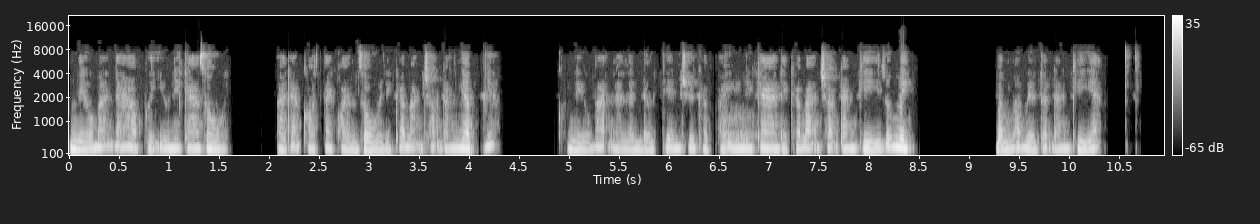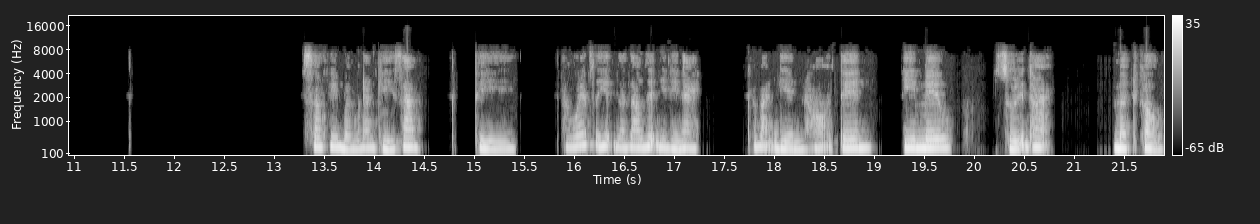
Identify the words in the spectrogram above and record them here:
Nếu bạn đã học với Unica rồi và đã có tài khoản rồi thì các bạn chọn đăng nhập nhé. Còn nếu bạn là lần đầu tiên truy cập vào Unica thì các bạn chọn đăng ký giúp mình. Bấm vào biểu tượng đăng ký ạ. Sau khi bấm đăng ký xong thì trang web sẽ hiện ra giao diện như thế này. Các bạn điền họ tên, email, số điện thoại, mật khẩu.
